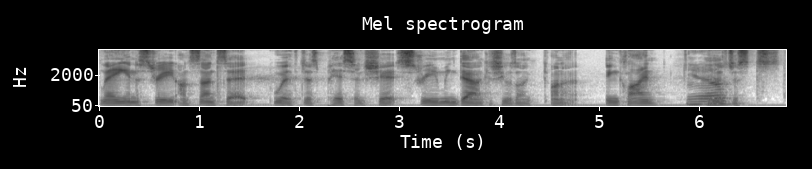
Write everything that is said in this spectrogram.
laying in the street on Sunset with just piss and shit streaming down because she was on on a incline. You And it was just,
